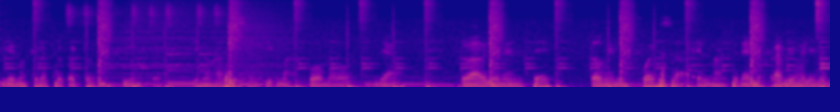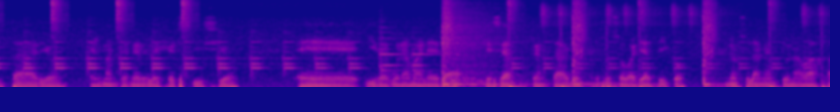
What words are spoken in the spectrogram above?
y vemos que nuestro cuerpo es distinto y nos hace sentir más cómodos, ya probablemente tome más fuerza el mantener los cambios alimentarios, el mantener el ejercicio eh, y de alguna manera que sea sustentable el proceso bariátrico, no solamente una baja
